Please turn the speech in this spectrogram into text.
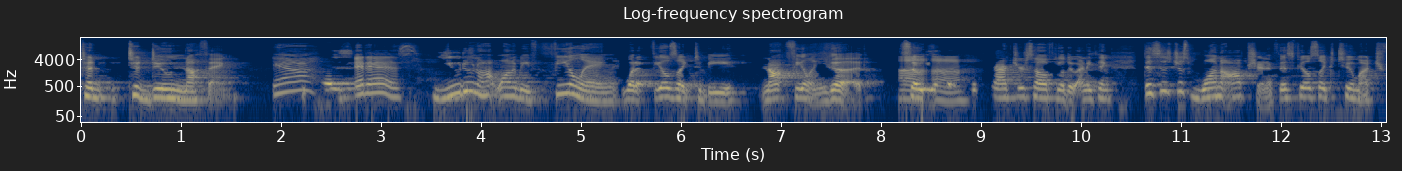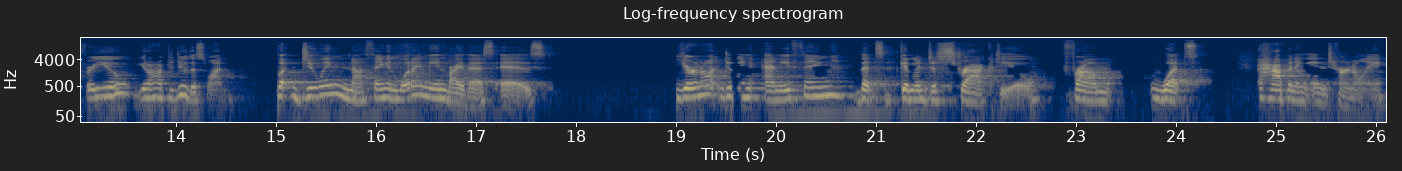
to to do nothing. Yeah. Because It is. you do not want to be feeling what it feels like to be not feeling good. So you'll Uh-uh. distract yourself, you'll do anything. This is just one option. If this feels like too much for you, you don't have to do this one. But doing nothing, and what I mean by this is you're not doing anything that's going to distract you from what's happening internally.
